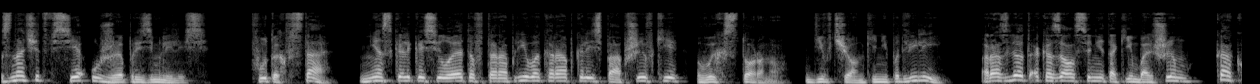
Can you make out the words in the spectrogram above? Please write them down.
значит, все уже приземлились. В футах в ста Несколько силуэтов торопливо карабкались по обшивке в их сторону. Девчонки не подвели. Разлет оказался не таким большим, как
